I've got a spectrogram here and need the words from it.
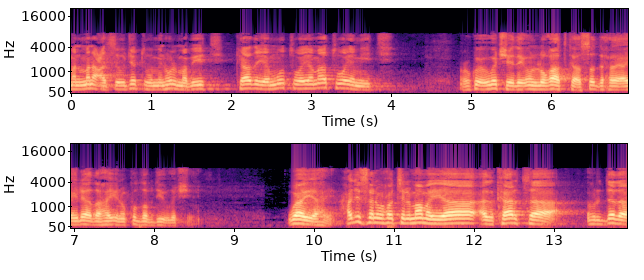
man manacat zawjatuhu minhu lmabiit kaada yamuutu wayamaatu wayamiit wuxuu uga jeeday in luqaadka saddexda ay leedahay inuu ku dabdiyo uga jeeday. Waayahay xadiidkani wuxuu tilmaamayaa adkaarta hurdada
